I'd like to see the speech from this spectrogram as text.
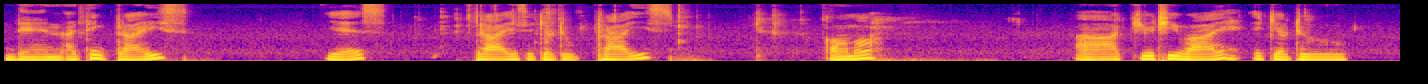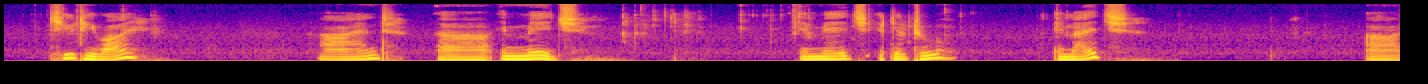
then I think price. Yes. Price equal to price comma uh, qty equal to qty and uh, image image equal to image. Uh,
